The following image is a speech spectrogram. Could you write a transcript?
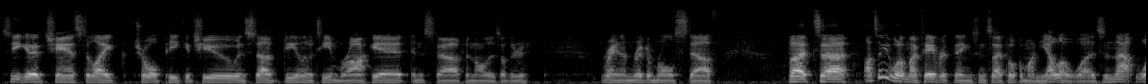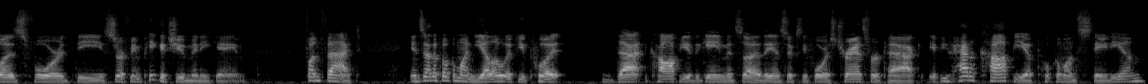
So you get a chance to like troll Pikachu and stuff, dealing with Team Rocket and stuff, and all this other random rigmarole stuff. But uh, I'll tell you one of my favorite things inside Pokemon Yellow was, and that was for the Surfing Pikachu minigame. Fun fact inside of Pokemon Yellow, if you put that copy of the game inside of the N64's transfer pack, if you had a copy of Pokemon Stadium,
